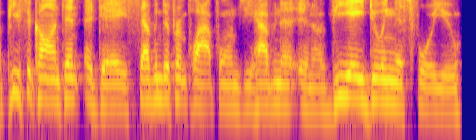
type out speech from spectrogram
a piece of content a day, seven different platforms. You have in a, in a VA doing this for you.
